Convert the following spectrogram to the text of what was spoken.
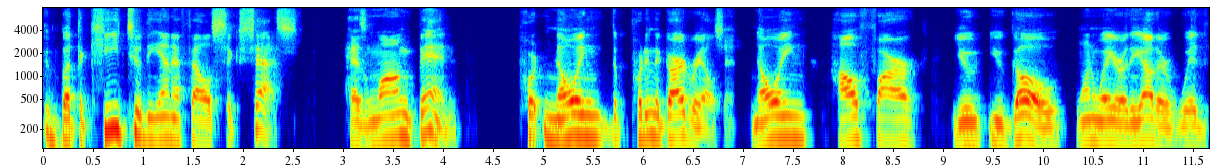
but the key to the NFL's success has long been put knowing the putting the guardrails in, knowing how far you you go one way or the other with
